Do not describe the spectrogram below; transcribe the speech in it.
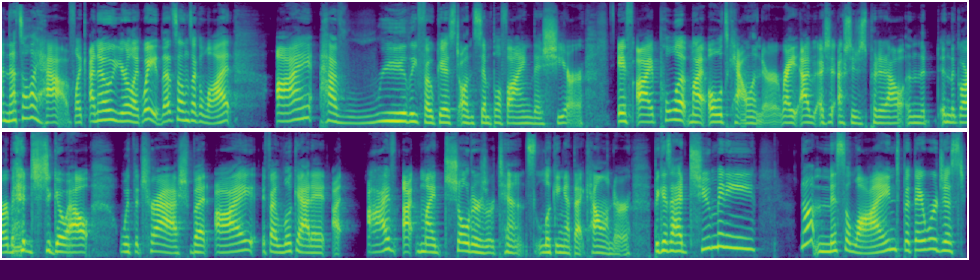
And that's all I have. Like, I know you're like, wait, that sounds like a lot. I have really focused on simplifying this year. If I pull up my old calendar, right? I, I actually just put it out in the in the garbage to go out with the trash. But I, if I look at it, I, I've I, my shoulders are tense looking at that calendar because I had too many, not misaligned, but they were just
